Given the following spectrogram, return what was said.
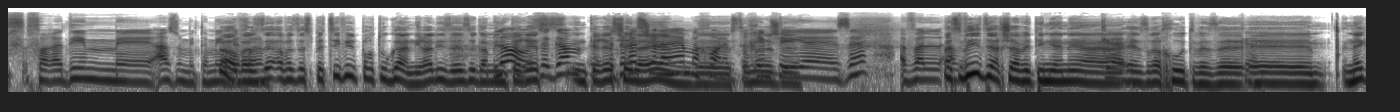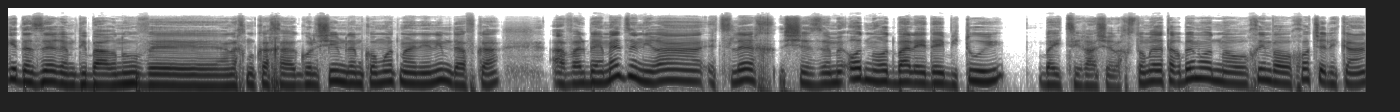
ספרדים אה, אז ומתמיד. לא, אבל, זה, אבל זה ספציפית פורטוגל, נראה לי זה, זה גם לא, אינטרס, זה גם אינטרס שלהם. אינטרס שלהם, נכון, הם צריכים שיהיה זה, אבל... עזבי את זה עכשיו, את ענייני כן. האזרחות וזה. כן. אה, נגד הזרם דיברנו, ואנחנו ככה גולשים למקומות מעניינים דווקא. אבל באמת זה נראה אצלך שזה מאוד מאוד בא לידי ביטוי ביצירה שלך. זאת אומרת, הרבה מאוד מהאורחים והאורחות שלי כאן,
